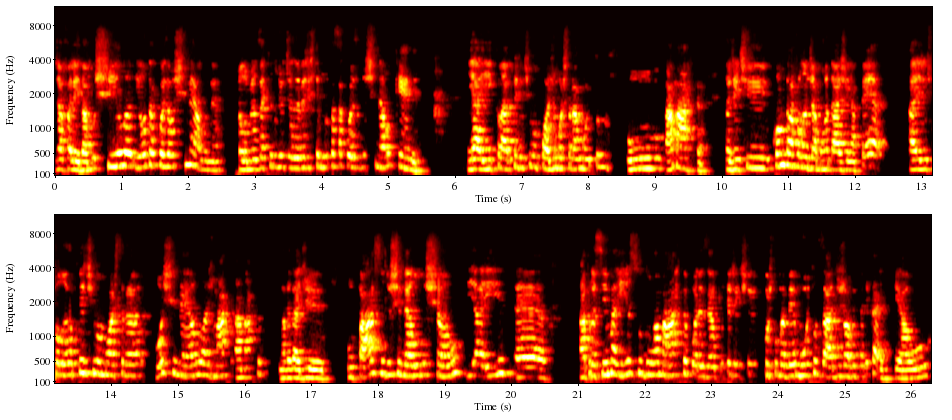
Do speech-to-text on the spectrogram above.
já falei da mochila, e outra coisa é o chinelo, né? Pelo menos aqui no Rio de Janeiro a gente tem muito essa coisa do chinelo Kenner. E aí, claro que a gente não pode mostrar muito o, a marca. Então, a gente, como estava falando de abordagem a pé, aí a gente falou, não, porque a gente não mostra o chinelo, as mar a marca, na verdade, o passo do chinelo no chão e aí é, aproxima isso de uma marca, por exemplo, que a gente costuma ver muito usado de jovem periférico, que é o,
